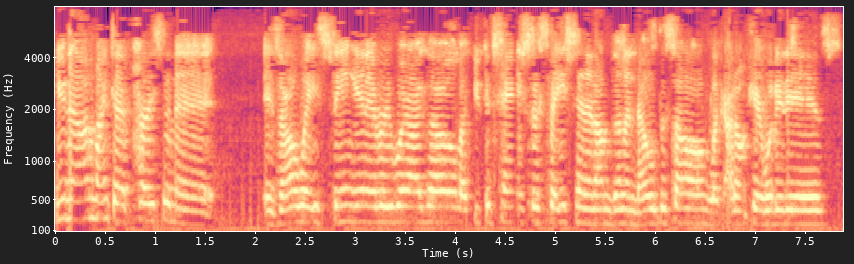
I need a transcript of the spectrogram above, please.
you know, I'm like that person that is always singing everywhere I go. Like you could change the station and I'm gonna know the song. Like I don't care what it is.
